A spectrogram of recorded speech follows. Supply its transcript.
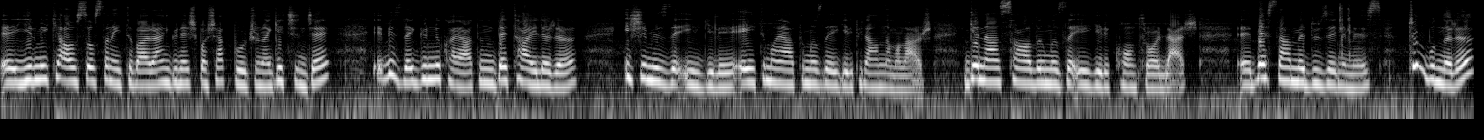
E, 22 Ağustos'tan itibaren Güneş Başak Burcu'na geçince e, biz de günlük hayatın detayları, işimizle ilgili, eğitim hayatımızla ilgili planlamalar, genel sağlığımızla ilgili kontroller, e, beslenme düzenimiz, tüm bunları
